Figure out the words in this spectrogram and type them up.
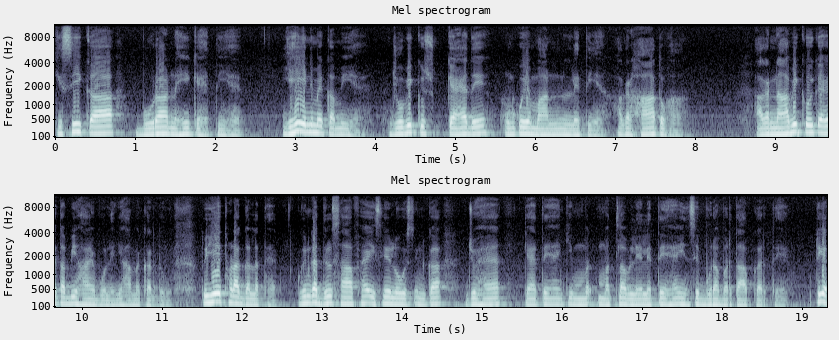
किसी का बुरा नहीं कहती हैं। यही इनमें कमी है। जो भी कुछ कह दे, उनको ये मान लेती हैं। अगर हाँ तो हाँ। अगर ना भी कोई कहे तब भी हाँ बोलेंगे हाँ मैं कर दूँगी। तो ये थोड़ा गलत है, क्योंकि इनका दिल साफ़ है, इसलिए लोग इनका जो है, कहते हैं कि मतलब ले लेते हैं, इनसे बुरा बर्ताव करते हैं। ठीक है?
